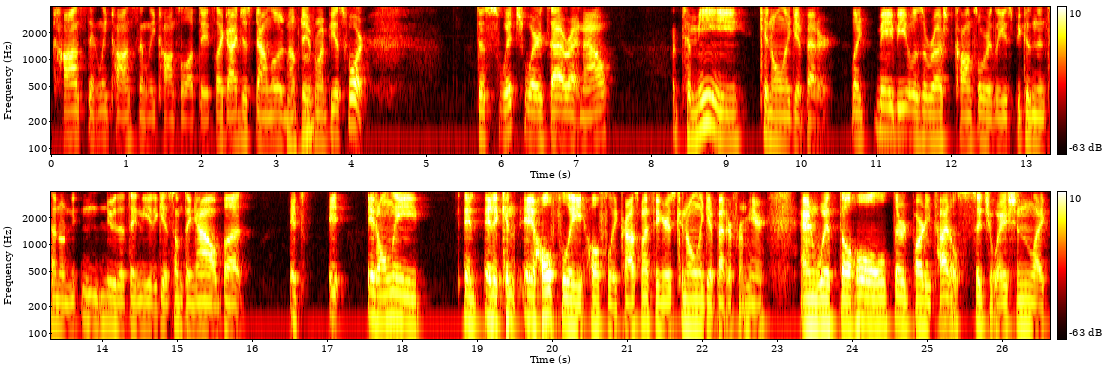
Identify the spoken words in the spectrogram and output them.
Constantly, constantly console updates. Like I just downloaded an update mm-hmm. for my PS4. The Switch where it's at right now, to me, can only get better. Like maybe it was a rushed console release because Nintendo kn- knew that they needed to get something out, but it's it it only it, it, it can it hopefully hopefully cross my fingers can only get better from here. And with the whole third party title situation, like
